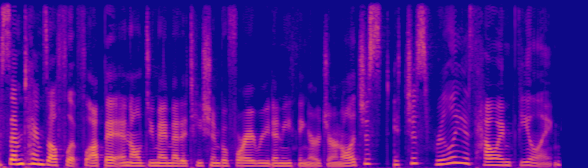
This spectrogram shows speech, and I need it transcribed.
sometimes I'll flip flop it and I'll do my meditation before I read anything or journal. It just it just really is how I'm feeling.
